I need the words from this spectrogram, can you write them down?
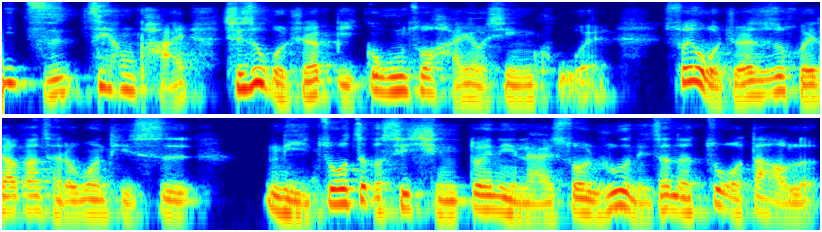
一直这样排。其实我觉得比工作还要辛苦诶。所以我觉得就是回到刚才的问题是。你做这个事情对你来说，如果你真的做到了，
